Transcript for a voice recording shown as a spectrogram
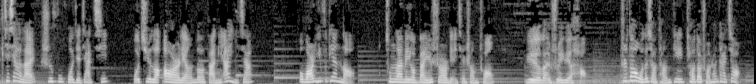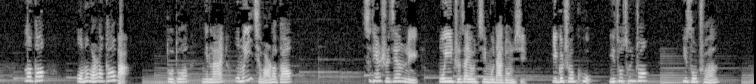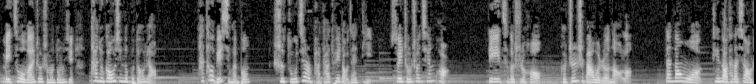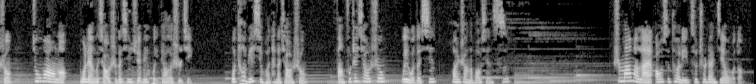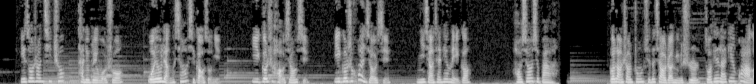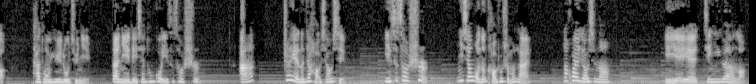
接下来是复活节假期，我去了奥尔良的法尼阿姨家。我玩一副电脑，从来没有半夜十二点前上床，越晚睡越好。直到我的小堂弟跳到床上大叫：“乐高，我们玩乐高吧！多多，你来，我们一起玩乐高。”四天时间里，我一直在用积木搭东西：一个车库，一座村庄，一艘船。每次我完成什么东西，他就高兴得不得了。他特别喜欢砰，使足劲儿把它推倒在地，碎成上千块。第一次的时候。可真是把我惹恼了，但当我听到他的笑声，就忘了我两个小时的心血被毁掉的事情。我特别喜欢他的笑声，仿佛这笑声为我的心换上了保险丝。是妈妈来奥斯特里茨车站接我的，一坐上汽车，他就对我说：“我有两个消息告诉你，一个是好消息，一个是坏消息，你想先听哪个？”好消息吧，格朗上中学的校长女士昨天来电话了，她同意录取你，但你得先通过一次测试。啊，这也能叫好消息？一次测试，你想我能考出什么来？那坏消息呢？你爷爷进医院了，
